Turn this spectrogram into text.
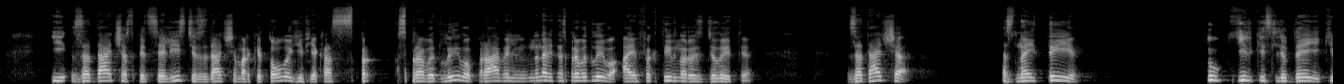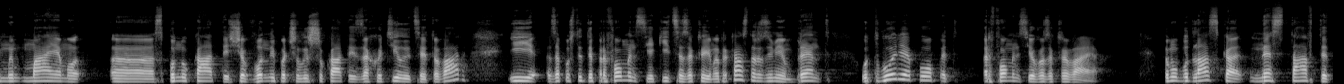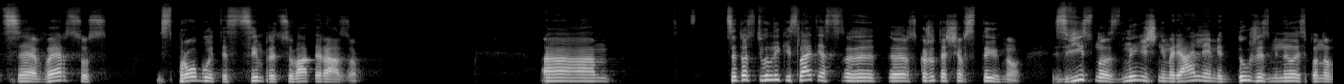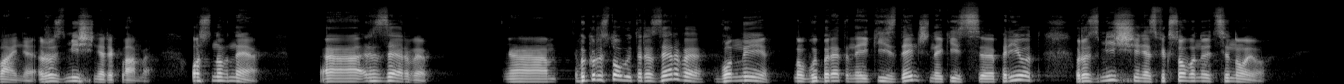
І задача спеціалістів, задача маркетологів якраз справедливо, правильно, ну навіть не справедливо, а ефективно розділити. Задача знайти ту кількість людей, які ми маємо е, спонукати, щоб вони почали шукати і захотіли цей товар, і запустити перформанс, який це закриє. Ми прекрасно розуміємо, бренд утворює попит, перформанс його закриває. Тому, будь ласка, не ставте це версус спробуйте з цим працювати разом. Ем, Це досить великий слайд. Я е, розкажу те, що встигну. Звісно, з нинішніми реаліями дуже змінилось планування, розміщення реклами. Основне е, резерви. Е, Використовуйте резерви, вони ну, ви берете на якийсь день чи на якийсь е, період розміщення з фіксованою ціною.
